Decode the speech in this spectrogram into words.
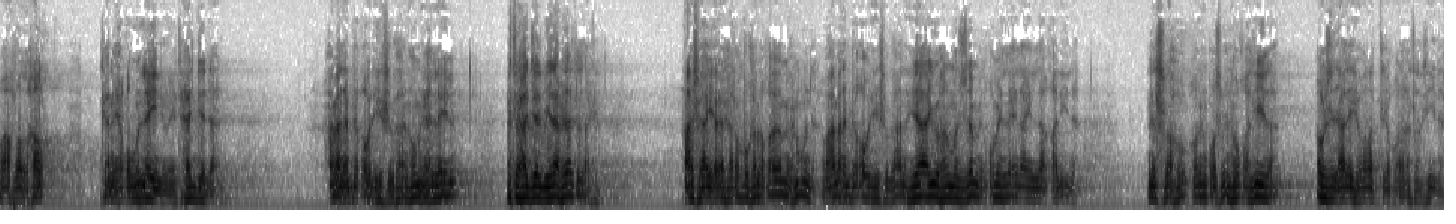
وأفضل الخلق. كان يقوم الليل ويتهجد عملا بقوله سبحانه من الليل فتهجد به نافلة لك عسى أن يبعث ربك مقاما محمودا وعملا بقوله سبحانه يا أيها المزمل قم الليل إلا قليلا نصفه أو انقص منه قليلا أو زد عليه ورتل القرآن ترتيلا.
